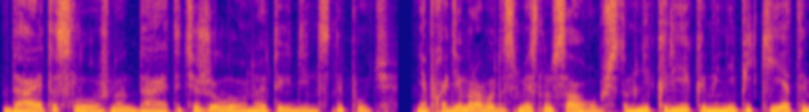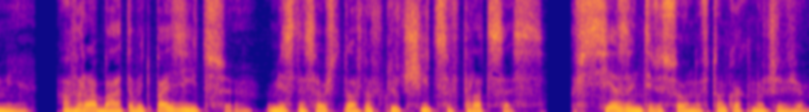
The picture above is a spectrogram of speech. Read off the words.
Да, это сложно, да, это тяжело, но это единственный путь. Необходимо работать с местным сообществом, не криками, не пикетами, вырабатывать позицию. Местное сообщество должно включиться в процесс. Все заинтересованы в том, как мы живем.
